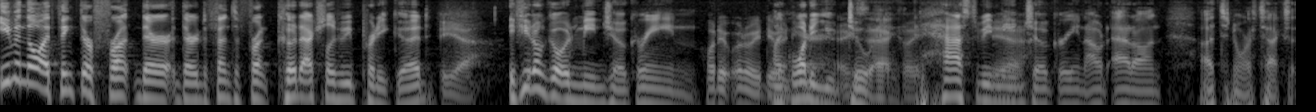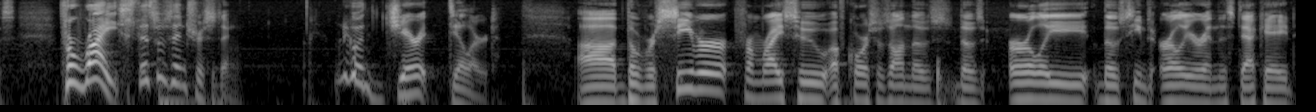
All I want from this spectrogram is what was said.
Even though I think their front, their their defensive front could actually be pretty good. Yeah. If you don't go with Mean Joe Greene, What, do- what are we doing? like what here? are you doing? Exactly. It has to be Yeah. Mean Joe Greene. I would add on uh, to North Texas. For Rice, this was interesting. I'm gonna go with Jarrett Dillard, uh, the receiver from Rice, who of course was on those those early those teams earlier in this decade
